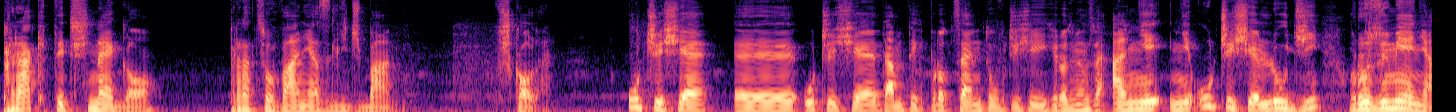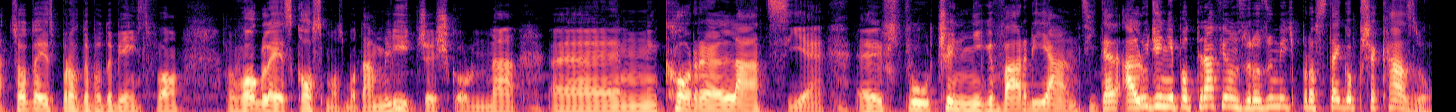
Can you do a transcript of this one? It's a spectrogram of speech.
praktycznego pracowania z liczbami w szkole. Uczy się, e, uczy się tam tych procentów, uczy się ich rozwiązywania, ale nie, nie uczy się ludzi rozumienia, co to jest prawdopodobieństwo. W ogóle jest kosmos, bo tam liczysz na korelację, e, współczynnik wariancji, ten, a ludzie nie potrafią zrozumieć prostego przekazu,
